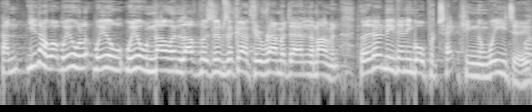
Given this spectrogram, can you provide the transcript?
And you know what? We all, we, all, we all know and love Muslims are going through Ramadan at the moment, but they don't need any more protecting than we do.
